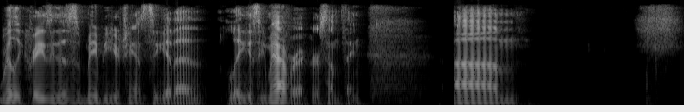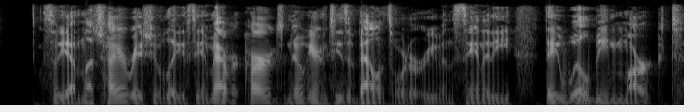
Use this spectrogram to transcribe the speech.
really crazy. This is maybe your chance to get a Legacy Maverick or something. Um, so yeah, much higher ratio of Legacy and Maverick cards, no guarantees of balance order or even sanity. They will be marked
